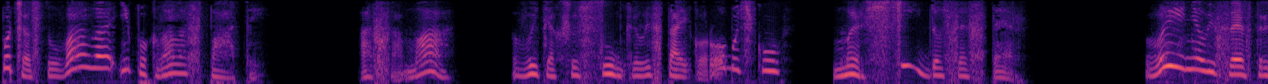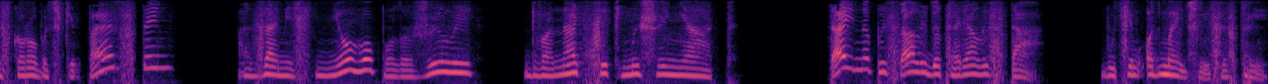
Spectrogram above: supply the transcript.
почастувала і поклала спати. А сама витягши з сумки листа й коробочку, мерщій до сестер. Вийняли сестри з коробочки перстень, а замість нього положили дванадцять мишенят. Та й написали до царя листа, буцім од меншої сестри,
